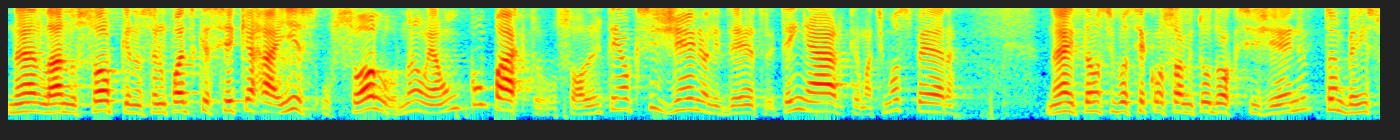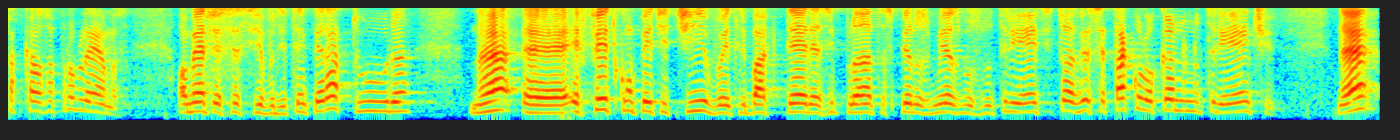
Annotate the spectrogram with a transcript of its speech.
né, lá no solo, porque você não pode esquecer que a raiz, o solo, não é um compacto. O solo ele tem oxigênio ali dentro, ele tem ar, tem uma atmosfera. Né? Então, se você consome todo o oxigênio, também isso causa problemas. Aumento excessivo de temperatura, né, é, efeito competitivo entre bactérias e plantas pelos mesmos nutrientes. Então, às vezes, você está colocando nutriente, né,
